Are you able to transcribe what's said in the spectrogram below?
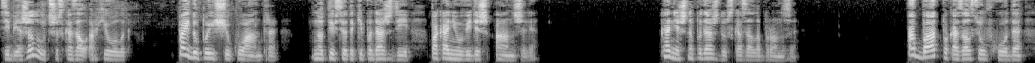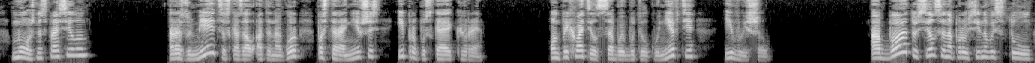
«Тебе же лучше», — сказал археолог. «Пойду поищу Куантра. Но ты все-таки подожди, пока не увидишь Анжеля». «Конечно, подожду», — сказала Бронза. Аббат показался у входа. «Можно?» — спросил он. «Разумеется», — сказал Атанагор, посторонившись и пропуская кюре. Он прихватил с собой бутылку нефти, и вышел. Аббат уселся на парусиновый стул.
